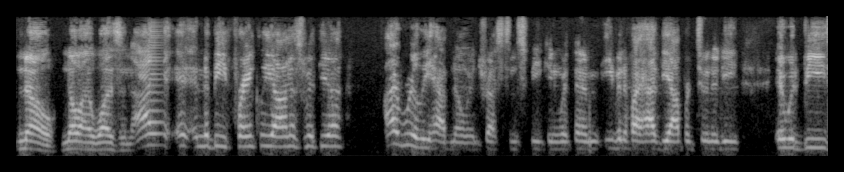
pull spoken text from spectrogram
No, no, I wasn't. I, and to be frankly honest with you, I really have no interest in speaking with him, even if I had the opportunity. it would be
